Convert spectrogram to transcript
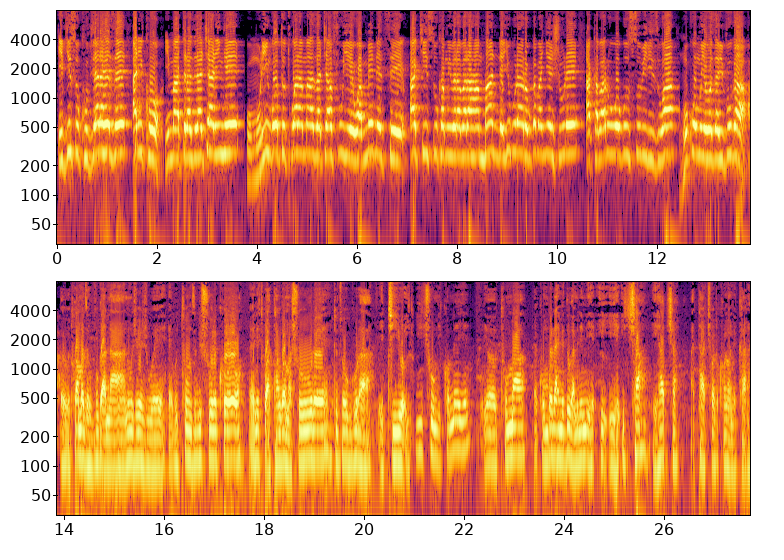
iby'isuku byaraheze ariko imatera ziracyari nke umuringoti utwara amazi acafuye wamenetse akisuka mu ibarabara hampande y'uburaro bw'abanyeshuri akaba ari uwo gusubirizwa nk'uko umuyobozi muyobozi abivuga twamaze kuvugana n'ujejwe ubutunzi bw'ishuri ko eh, nitwatangwa amashuri tuzogura itiyo y'icumi ikomeye yotuma eh, kumbona imiduga minini ica ihaca atacora kononekara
